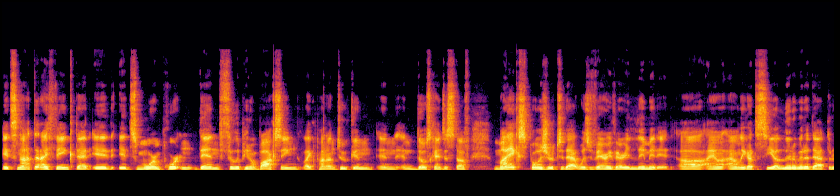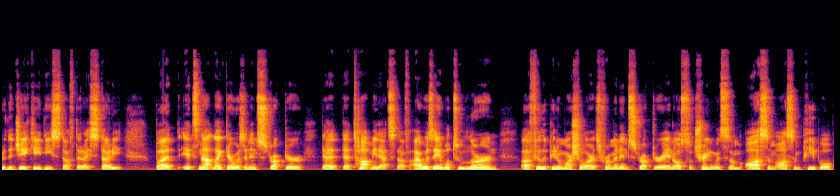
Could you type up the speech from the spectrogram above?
it's not that I think that it it's more important than Filipino boxing, like Panantukan and, and those kinds of stuff. My exposure to that was very, very limited. Uh, I, I only got to see a little bit of that through the JKD stuff that I studied. But it's not like there was an instructor that, that taught me that stuff. I was able to learn uh, Filipino martial arts from an instructor and also trained with some awesome, awesome people.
